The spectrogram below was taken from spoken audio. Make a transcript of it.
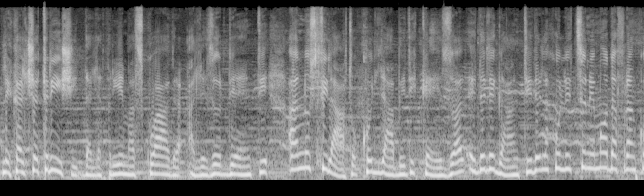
Le calciatrici, dalla prima squadra alle esordienti, hanno sfilato con gli abiti casual ed eleganti della collezione moda Franco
